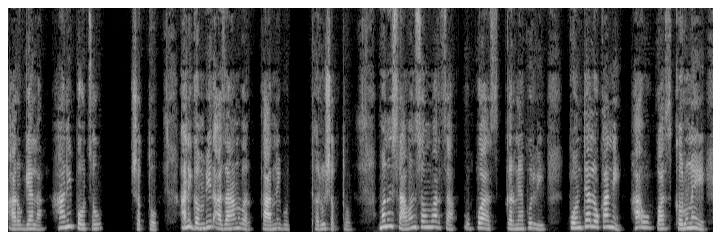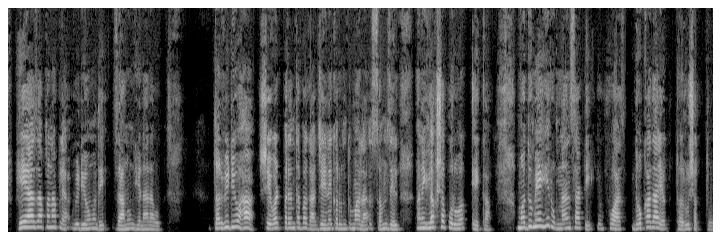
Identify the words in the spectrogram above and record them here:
आरोग्याला हानी पोहोचवू शकतो आणि गंभीर आजारांवर कारणीभूत ठरू शकतो. म्हणून श्रावण सोमवारचा उपवास करण्यापूर्वी कोणत्या लोकांनी हा उपवास करू नये हे आज आपण आपल्या व्हिडिओमध्ये जाणून घेणार आहोत. तर व्हिडिओ हा शेवटपर्यंत बघा जेणेकरून तुम्हाला समजेल आणि लक्षपूर्वक ऐका. मधुमेही रुग्णांसाठी उपवास धोकादायक ठरू शकतो.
